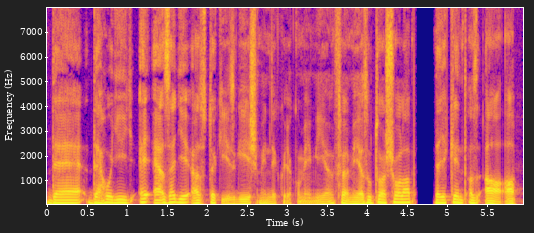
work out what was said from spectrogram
de, de hogy így e- az, egy, az tök izgés mindig, hogy akkor még mi jön föl, mi az utolsó lap, de egyébként az, a, a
